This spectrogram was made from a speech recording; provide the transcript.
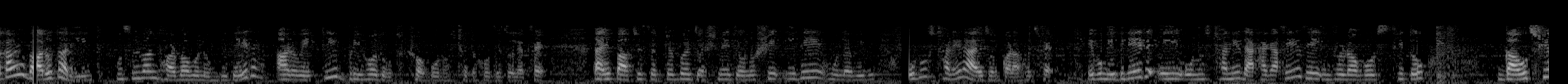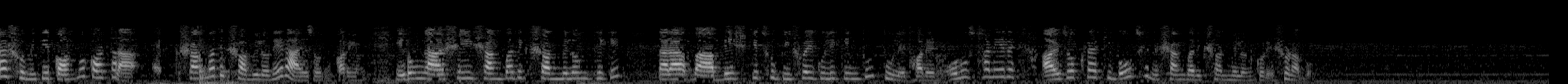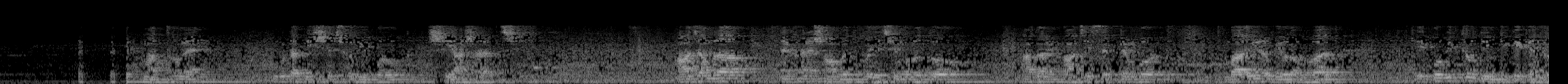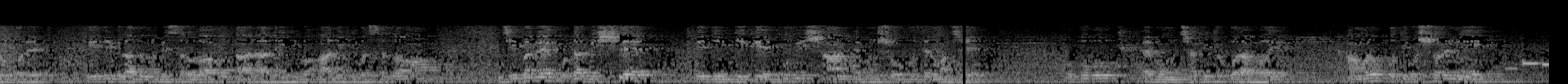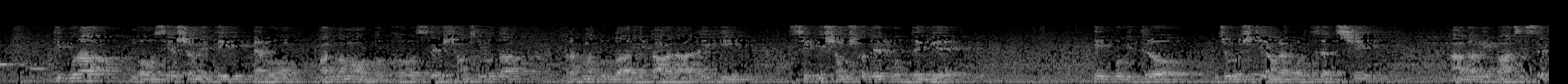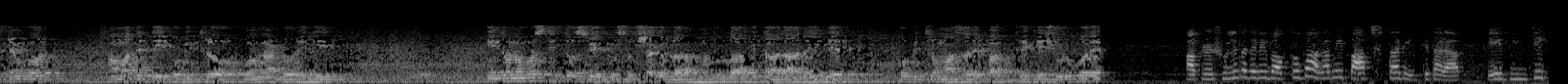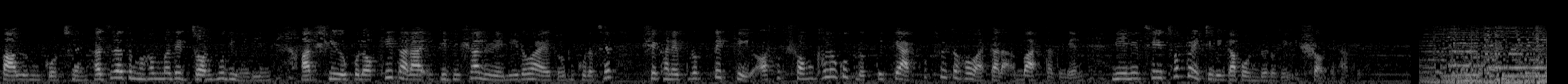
আগামী বারো তারিখ মুসলমান ধর্মাবলম্বীদের আরও একটি বৃহৎ উৎসব অনুষ্ঠিত হতে চলেছে। তাই পাঁচই সেপ্টেম্বর জশ্নে জলসে ঈদে মুলাবির অনুষ্ঠানের আয়োজন করা হয়েছে এবং এদিনের এই অনুষ্ঠানে দেখা গেছে যে ইন্দ্রনগর স্থিত গাউছিয়া সমিতির কর্মকর্তারা সাংবাদিক সম্মেলনের আয়োজন করেন এবং সেই সাংবাদিক সম্মেলন থেকে তারা বেশ কিছু বিষয়গুলি কিন্তু তুলে ধরেন। অনুষ্ঠানের আয়োজকরা কি বলছেন? সাংবাদিক সম্মেলন করে শোনাবো। মাধ্যমে গোটা বিশ্বে ছড়িয়ে পড়ুক, সে আশা রাখছি। আজ আমরা এখানে সমবেত হয়েছি মূলত আগামী পাঁচই সেপ্টেম্বর, বারোই রবিউল আহ্বাদ এই পবিত্র দিনটিকে কেন্দ্র করে ঈদ মিলাদুল নবী সাল্লাহ তাআলা আলাইহি ওয়া আলিহি ওয়াসাল্লাম যেভাবে গোটা বিশ্বে এই দিনটিকে খুবই শান এবং সৌকতের মাঝে উপভোগ এবং উদযাপিত করা হয়। আমরাও প্রতি বছরের নেই ত্রিপুরা গৌসিয়া সমিতি এবং পার্লামা অধ্যক্ষ শেখ শামসুল্লাহ রহমতুল্লাহ আলাইহি স্মৃতি সংসদের উদ্যোগে এই পবিত্র জুলুসটি আমরা করতে যাচ্ছি। আগামী পাঁচই সেপ্টেম্বর আমাদের এই পবিত্র বর্ণাঢ্য র্যালি ইন্দ্রনগর স্থিত সৈয়দ ইউসুফ সাহেবুল্লাহ রহমতুল্লাহ তাআলা আলাইহের পবিত্র মাজারে পাক থেকে শুরু করে আপনারা শুনলেন তাদের এই বক্তব্য। আগামী পাঁচ তারিখ তারা এই দিনটি পালন করছেন। হজরত মোহাম্মদের জন্মদিন দিন। আর সেই উপলক্ষে তারা একটি বিশাল র্যালিরও আয়োজন করেছেন। সেখানে প্রত্যেককে, অর্থাৎ সংখ্যালঘু প্রত্যেককে একত্রিত হওয়ার তারা বার্তা দিলেন। নিয়ে নিচ্ছে ছোট্ট একটি বিজ্ঞাপন বিরতির সঙ্গে থাকুন।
